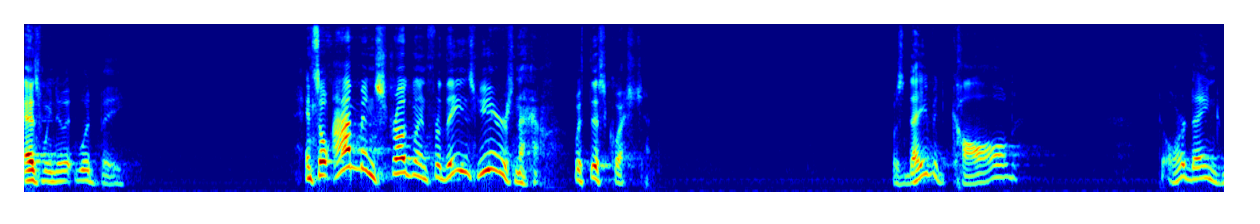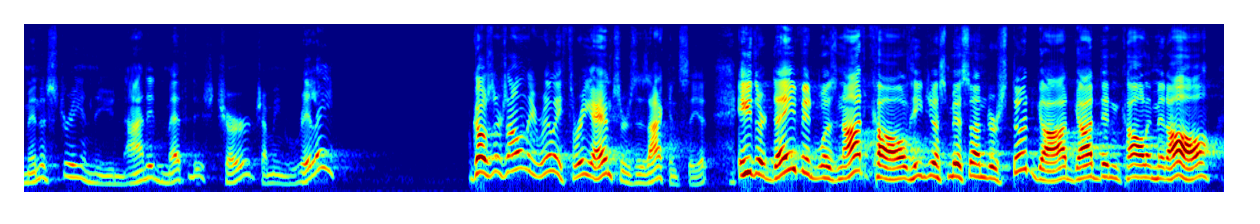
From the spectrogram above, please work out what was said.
as we knew it would be. And so I've been struggling for these years now with this question Was David called to ordained ministry in the United Methodist Church? I mean, really? Because there's only really three answers as I can see it. Either David was not called, he just misunderstood God, God didn't call him at all.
